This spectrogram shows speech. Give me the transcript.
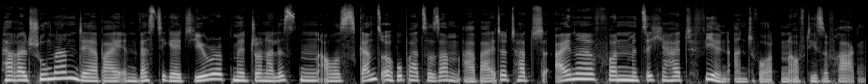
Harald Schumann, der bei Investigate Europe mit Journalisten aus ganz Europa zusammenarbeitet, hat eine von mit Sicherheit vielen Antworten auf diese Fragen.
